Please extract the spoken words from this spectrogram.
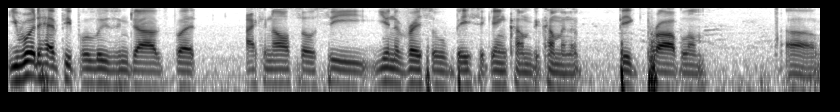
you would have people losing jobs but i can also see universal basic income becoming a big problem uh,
